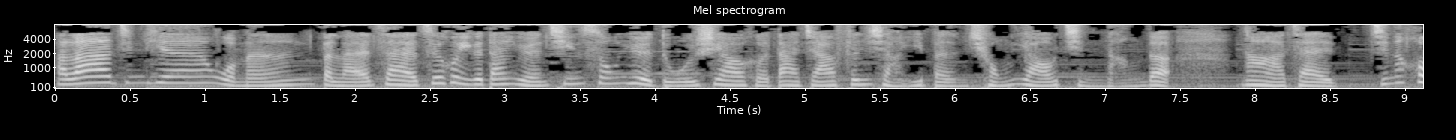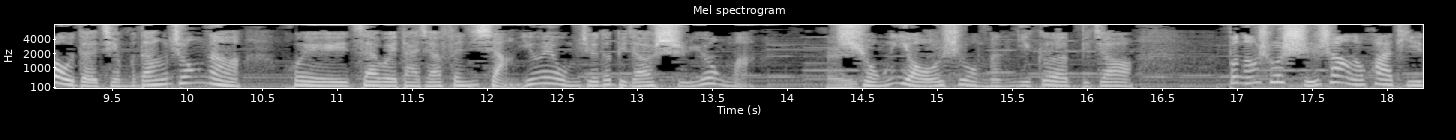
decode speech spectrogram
好啦，今天我们本来在最后一个单元轻松阅读是要和大家分享一本琼瑶锦囊的，那在今后的节目当中呢，会再为大家分享，因为我们觉得比较实用嘛。穷游是我们一个比较不能说时尚的话题，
